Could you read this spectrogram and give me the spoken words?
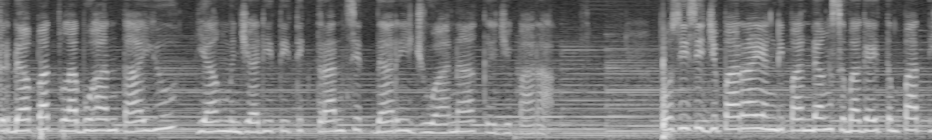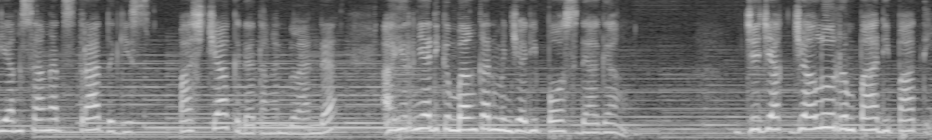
terdapat pelabuhan Tayu yang menjadi titik transit dari Juwana ke Jepara. Posisi Jepara yang dipandang sebagai tempat yang sangat strategis pasca kedatangan Belanda akhirnya dikembangkan menjadi pos dagang. Jejak jalur rempah di Pati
